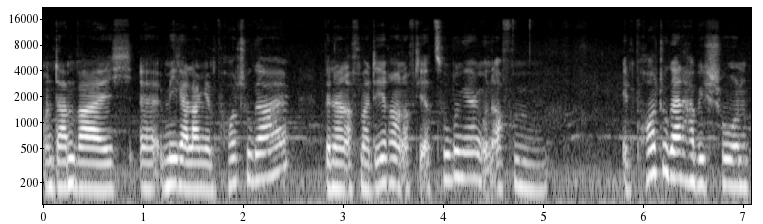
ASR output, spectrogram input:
und dann war ich äh, mega lange in Portugal, bin dann auf Madeira und auf die Azoren gegangen und auf dem, in Portugal habe ich schon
